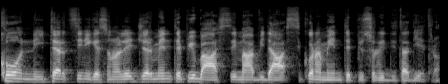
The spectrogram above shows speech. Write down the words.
con i terzini che sono leggermente più bassi ma vi dà sicuramente più solidità dietro.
